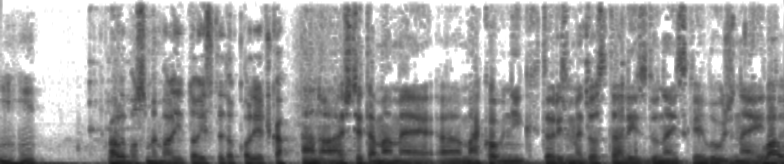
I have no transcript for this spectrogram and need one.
Uh-huh. Alebo sme mali to isté do koliečka. Áno, a ešte tam máme uh, makovník, ktorý sme dostali z Dunajskej Lúžnej, wow. čo,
